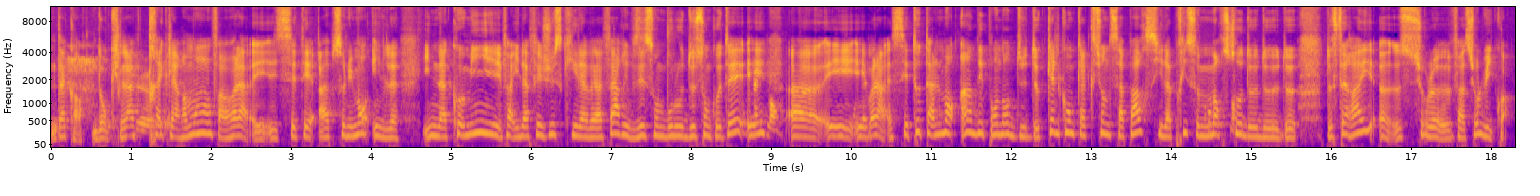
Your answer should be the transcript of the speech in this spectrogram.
D'accord. Donc là, euh, très clairement, enfin voilà, c'était absolument, il, il n'a commis, enfin, il a fait juste ce qu'il avait à faire. Il faisait son boulot de son côté et, euh, et, voilà, c'est totalement indépendant de, quelconque action de sa part s'il a pris ce morceau de, de, de, ferraille euh, sur le, enfin, sur lui, quoi.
